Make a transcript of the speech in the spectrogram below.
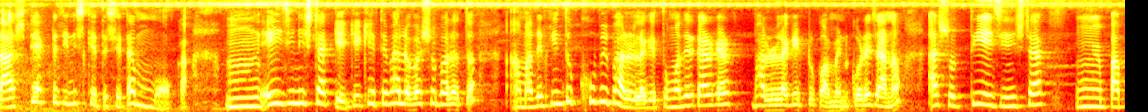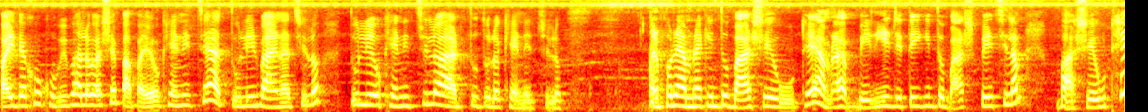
লাস্টে একটা জিনিস খেতে, সেটা মকা। এই জিনিসটা কে কে খেতে ভালোবাসো বলো তো? আমাদের কিন্তু খুবই ভালো লাগে। তোমাদের কার কার ভালো লাগে একটু কমেন্ট করে জানাও। আর সত্যি এই জিনিসটা পাপাই দেখো খুবই ভালোবাসে। পাপাইও খেয়ে নিচ্ছে, আর তুলির বায়না ছিল। তুলিও খেয়ে নিচ্ছিল, আর তুতুলও খেয়ে নিচ্ছিল। তারপরে আমরা কিন্তু বাসে উঠে আমরা বেরিয়ে যেতেই কিন্তু বাস পেয়েছিলাম। বাসে উঠে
